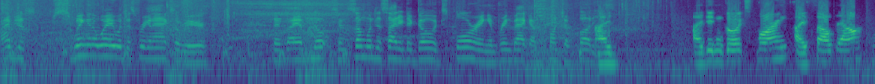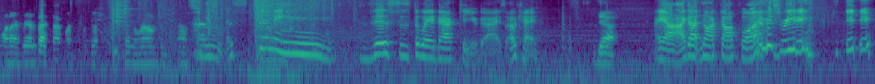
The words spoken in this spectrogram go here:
I'm just swinging away with this friggin' axe over here. Since I have no, since someone decided to go exploring and bring back a bunch of buddies. I I didn't go exploring. I fell down. and When I ran back up, I forgot to turn around and pass. I'm assuming this is the way back to you guys. Okay. Yeah. Yeah, I got knocked off while I was reading. it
